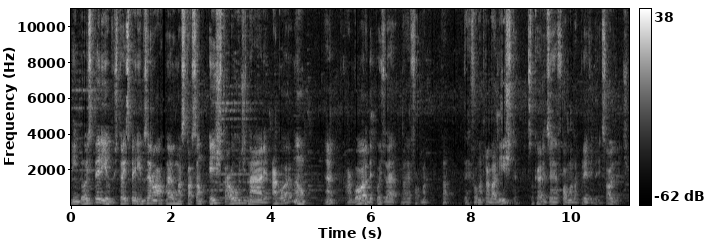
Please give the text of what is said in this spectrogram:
em dois períodos. Três períodos era uma, era uma situação extraordinária. Agora não. Né? Agora, depois da, da reforma, da, da reforma trabalhista, só quero dizer reforma da Previdência, olha gente.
